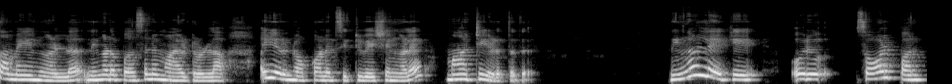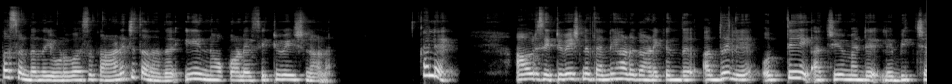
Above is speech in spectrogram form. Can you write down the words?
സമയങ്ങളിൽ നിങ്ങളുടെ പേഴ്സണുമായിട്ടുള്ള ഈ ഒരു നോ കോണ്ടാക്ട് സിറ്റുവേഷനുകളെ മാറ്റിയെടുത്തത്. നിങ്ങളിലേക്ക് ഒരു സോൾ പർപ്പസ് ഉണ്ടെന്ന് യൂണിവേഴ്സ് കാണിച്ചു തന്നത് ഈ നോ കോണ്ടാക്ട് സിറ്റുവേഷൻ ആണ്. അല്ലേ? ആ ഒരു സിറ്റുവേഷനെ തന്നെയാണ് കാണിക്കുന്നത്. അതിൽ ഒത്തിരി അച്ചീവ്മെന്റ് ലഭിച്ച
